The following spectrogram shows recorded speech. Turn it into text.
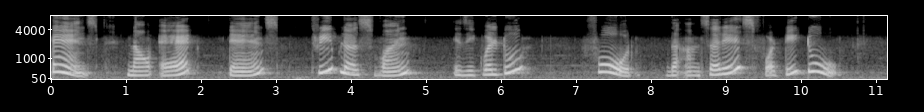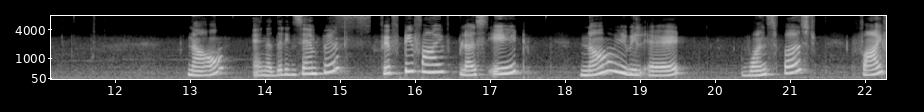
tens. Now add tens 3 plus 1 is equal to 4 the answer is 42 now another example 55 plus 8 now we will add ones first. 5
